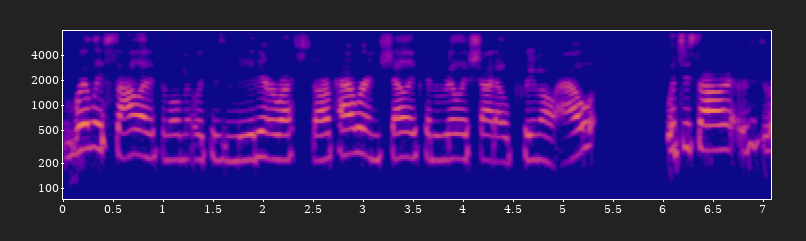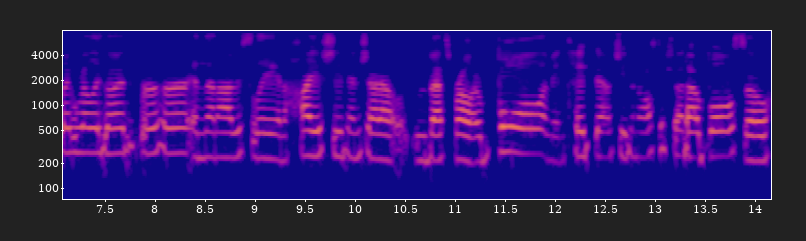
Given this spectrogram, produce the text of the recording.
really solid at the moment with his meteor rush star power, and Shelly can really shut El Primo out which is solid, which is like really good for her. And then obviously in Heist she can shut out the best brawler Bull. I mean takedown she can also shut out Bull. So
